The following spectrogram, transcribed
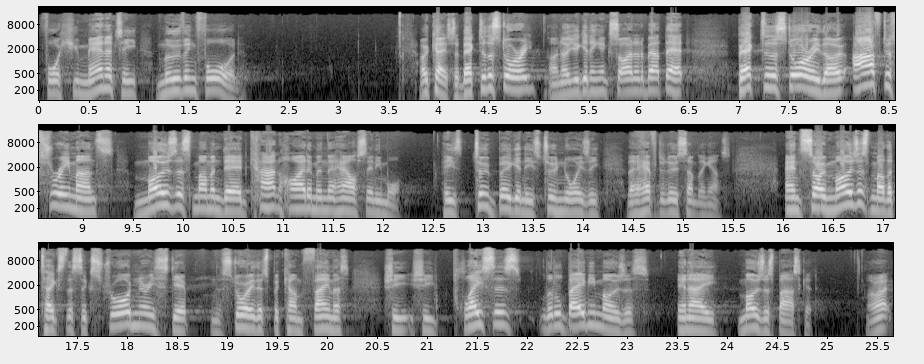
for humanity moving forward. Okay, so back to the story. I know you're getting excited about that. Back to the story though. After three months, Moses' mum and dad can't hide him in the house anymore. He's too big and he's too noisy. They have to do something else. And so Moses' mother takes this extraordinary step in the story that's become famous. She, she places little baby Moses in a Moses basket. All right?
